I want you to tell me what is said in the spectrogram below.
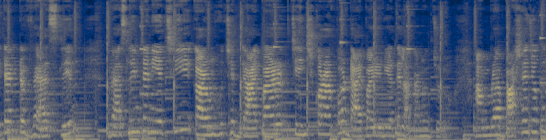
এটা একটা ভ্যাসলিন ভ্যাসলিনটা নিয়েছি, কারণ হচ্ছে ডায়পার চেঞ্জ করার পর ডায়পার এরিয়াতে লাগানোর জন্য। আমরা বাসায় যখন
